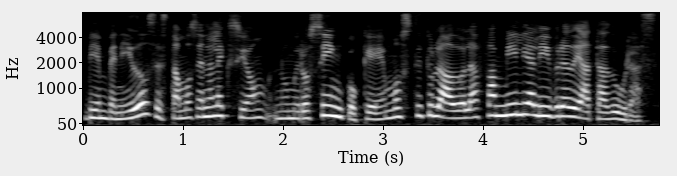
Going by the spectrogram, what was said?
Bienvenidos, estamos en la lección número 5 que hemos titulado La familia libre de ataduras.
